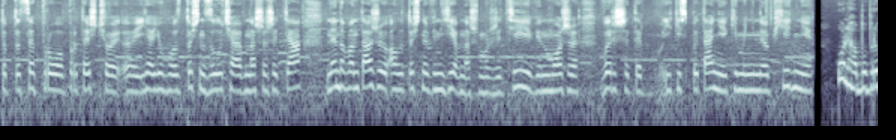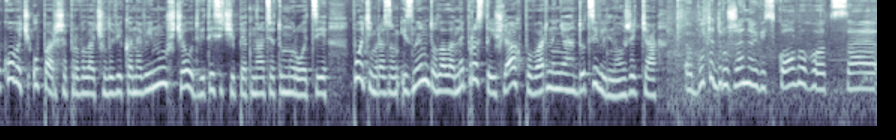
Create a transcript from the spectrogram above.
Тобто, це про, про те, що е, я його точно залучаю в наше життя, не навантажую, але точно він є в нашому житті. і Він може вирішити якісь питання, які мені необхідні. Ольга Бобрикович уперше провела чоловіка на війну ще у 2015 році. Потім разом із ним долала непростий шлях повернення до цивільного життя. Бути дружиною військового це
